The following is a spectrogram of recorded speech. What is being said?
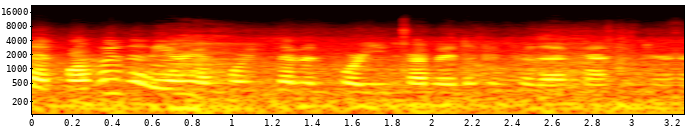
10 4, who's in the area of 4740 Probably looking for the passenger?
